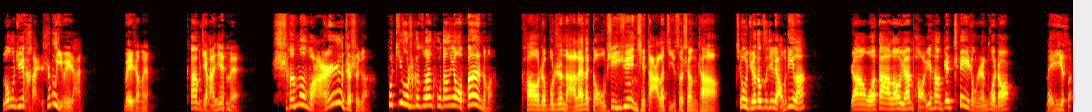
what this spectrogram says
龙驹很是不以为然。为什么呀？看不起韩信呗？什么玩意儿啊？这是个不就是个钻裤裆要饭的吗？靠着不知哪来的狗屁运气打了几次胜仗，就觉得自己了不地了？让我大老远跑一趟跟这种人过招，没意思，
